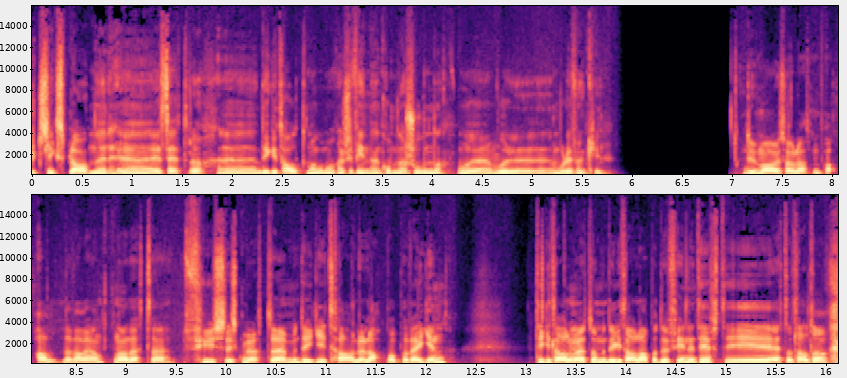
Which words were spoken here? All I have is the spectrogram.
utkikksplaner uh, etc. Uh, digitalt. Man må kanskje finne en kombinasjon da, hvor, hvor, hvor det funker. Du må også ha vært med på alle variantene av dette. Fysisk møte med digitale lapper på veggen digitale møter med digitale lapper definitivt i ett og et halvt år.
